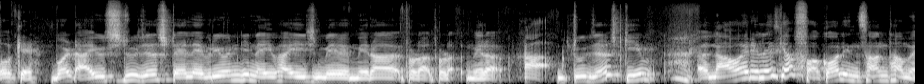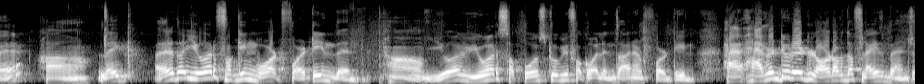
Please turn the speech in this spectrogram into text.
okay But I used to just tell everyone कि नहीं भाई इस- मेरे मेरा थोड़ा थोड़ा मेरा हाँ। to just keep now I realize क्या fuck all इंसान था मैं हाँ like अरे तो you are fucking what 14 then हाँ you are you are supposed to be fuck all इंसान at 14 ha- haven't you read Lord of the Flies bench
